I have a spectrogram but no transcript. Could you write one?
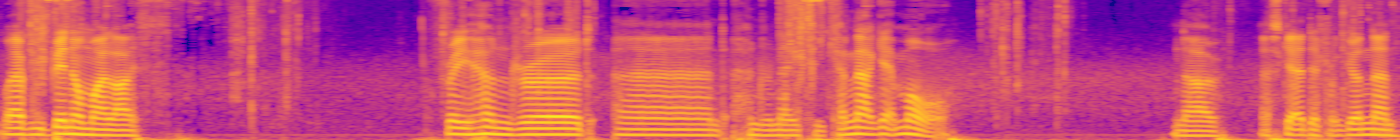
Where have you been all my life? 300 and 180. Can that get more? No. Let's get a different gun then.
